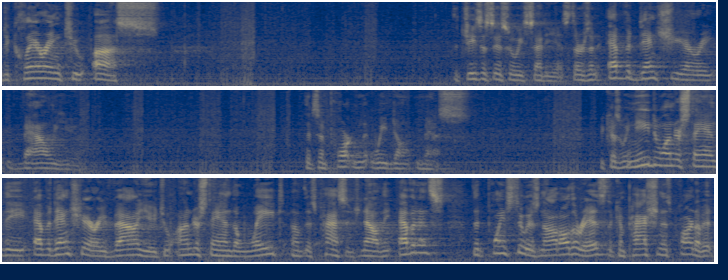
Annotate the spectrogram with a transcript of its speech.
declaring to us that Jesus is who he said he is. There's an evidentiary value that's important that we don't miss. Because we need to understand the evidentiary value to understand the weight of this passage. Now, the evidence that points to is not all there is. The compassion is part of it,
